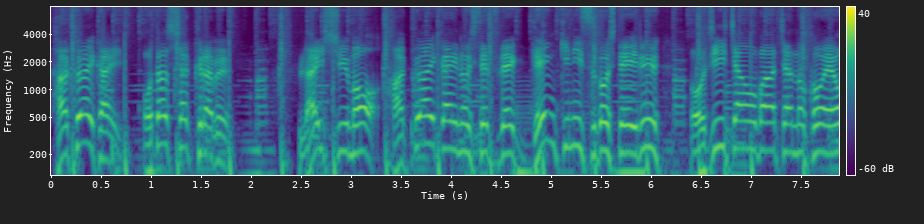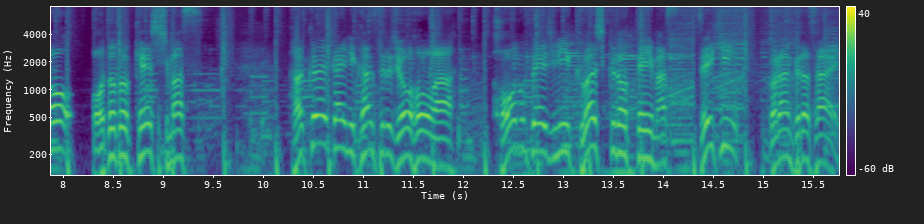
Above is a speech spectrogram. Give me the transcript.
博愛会お達者クラブ。来週も博愛会の施設で元気に過ごしているおじいちゃんおばあちゃんの声をお届けします。博愛会に関する情報はホームページに詳しく載っています。ぜひご覧ください。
